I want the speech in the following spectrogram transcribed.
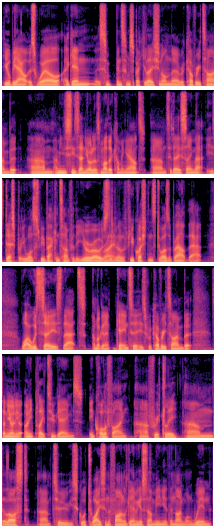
he'll be out as well. Again, there's been some speculation on the recovery time, but um, I mean, you see Zaniolo's mother coming out um, today saying that he's desperate. He wants to be back in time for the Euros. Right. There's been a few questions to us about that. What I would say is that I'm not going to get into his recovery time, but Zaniolo only, only played two games in qualifying uh, for Italy. Um, the last um, two, he scored twice in the final game against Armenia, the 9 1 win.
